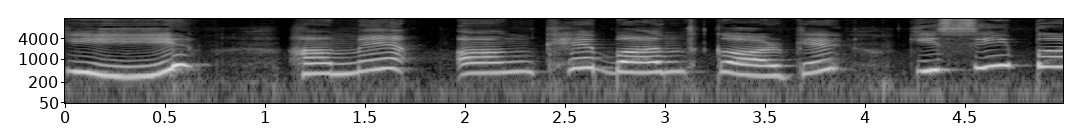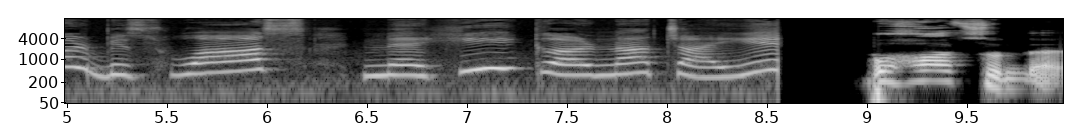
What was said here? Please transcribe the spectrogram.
कि हमें आँखें बंद करके किसी पर विश्वास नहीं करना चाहिए। बहुत सुंदर।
